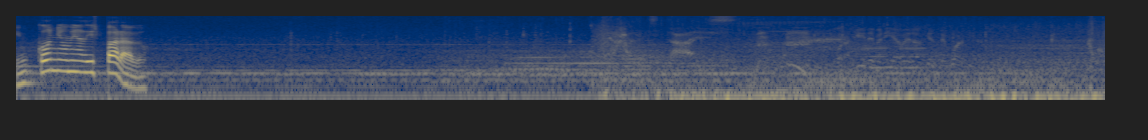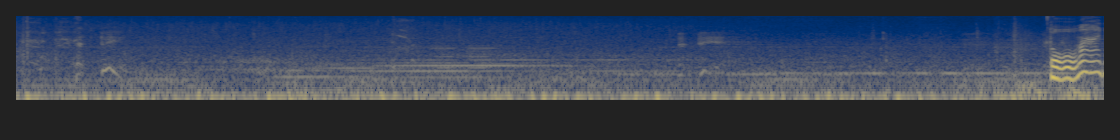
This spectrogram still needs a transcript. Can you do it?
¿Quién coño me ha disparado? Toma.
